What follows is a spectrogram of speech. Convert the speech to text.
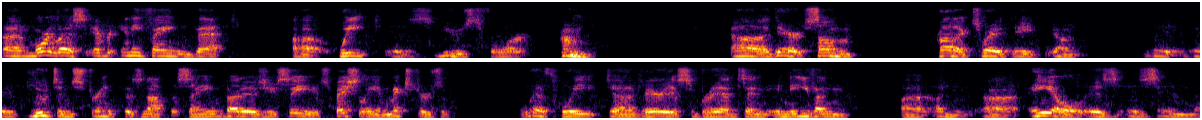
uh, more or less every anything that uh, wheat is used for. Uh, there are some products where the, um, the, the gluten strength is not the same, but as you see, especially in mixtures with wheat, uh, various breads, and, and even uh, an uh, ale is is in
